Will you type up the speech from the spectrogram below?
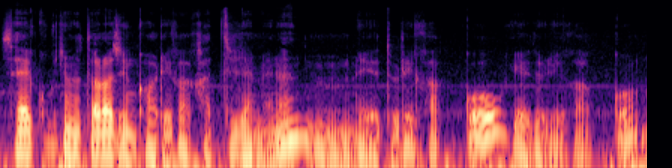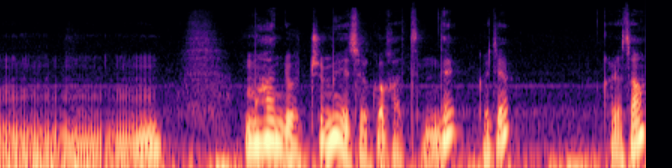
세 꼭지에서 떨어진 거리가 같으려면은 음, 얘 둘이 같고 얘 둘이 같고 음, 음, 한 요쯤에 있을 것 같은데, 그죠? 그래서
